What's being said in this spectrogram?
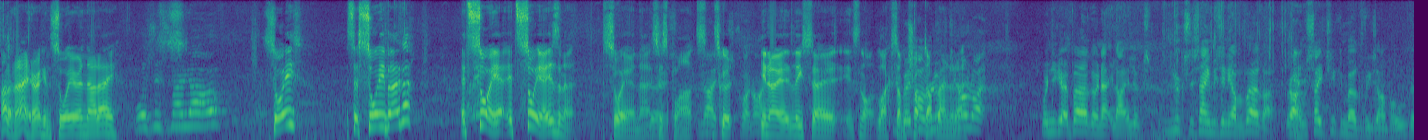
I don't know. I reckon soya in that, eh? What's this made out of? Soy? It's a soy burger? It's soya. It's soya, isn't it? Soya in that. it's just plants. no, it's it's good. nice. You know, at least uh, it's not like some it chopped up random. You know, like when you get a burger and that, like it looks looks the same as any other burger. Right, Yeah. say chicken burger for example. The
